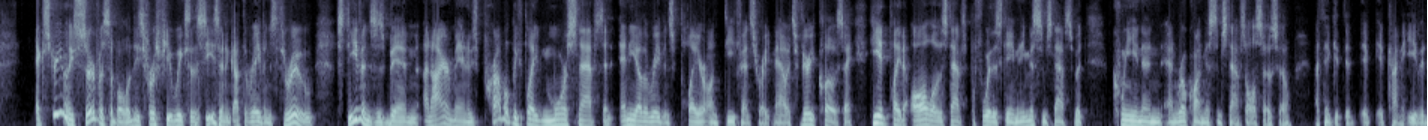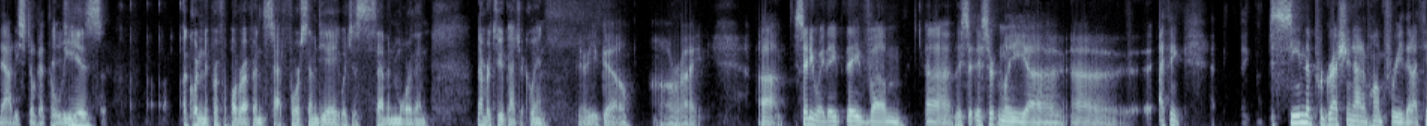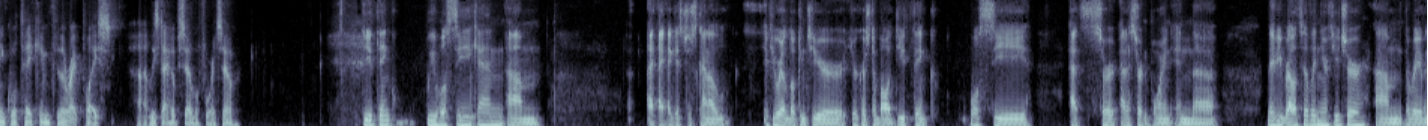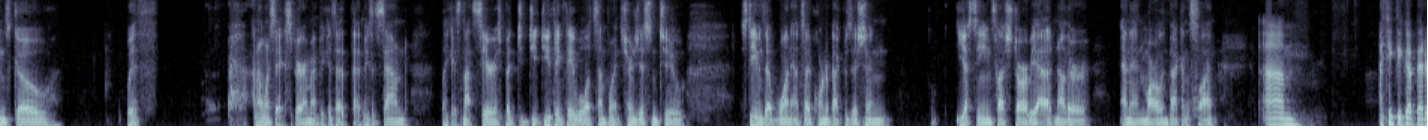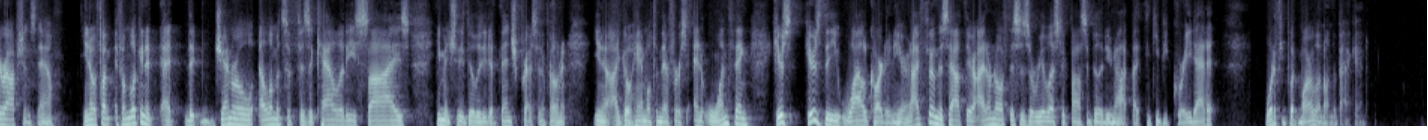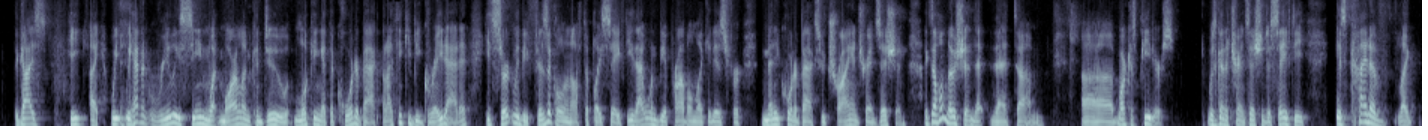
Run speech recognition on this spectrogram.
extremely serviceable in these first few weeks of the season and got the Ravens through. Stephens has been an Iron Man who's probably played more snaps than any other Ravens player on defense right now. It's very close. I, he had played all of the snaps before this game and he missed some snaps, but Queen and, and Roquan missed some snaps also. So I think it, it, it, it kind of evened out. He's still got the lead. He is, according to Pro Football Reference, at 478, which is seven more than number two, Patrick Queen. There you go. All right. Uh, so anyway, they, they've um, uh, they, certainly uh, uh, I think seen the progression out of Humphrey that I think will take him to the right place. Uh, at least I hope so before it's over. Do you think we will see Ken? Um, I, I guess just kind of if you were to look into your your crystal ball, do you think we'll see at cert, at a certain point in the maybe relatively near future um, the Ravens go with I don't want to say experiment because that that makes it sound like it's not serious. But do, do you think they will at some point transition to Stephens at one outside cornerback position, Ya-Sin slash Darby at another, and then Marlon back in the slot? Um, I think they've got better options now. You know, if I'm if I'm looking at, at the general elements of physicality, size, you mentioned the ability to bench press an opponent. You know, I'd go Hamilton there first. And one thing, here's here's the wild card in here, and I've thrown this out there. I don't know if this is a realistic possibility or not, but I think he'd be great at it. What if you put Marlon on the back end? The guys, he, I, we, we haven't really seen what Marlon can do looking at the quarterback, but I think he'd be great at it. He'd certainly be physical enough to play safety. That wouldn't be a problem like it is for many cornerbacks who try and transition. Like the whole notion that that um, uh, Marcus Peters was going to transition to safety is kind of like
